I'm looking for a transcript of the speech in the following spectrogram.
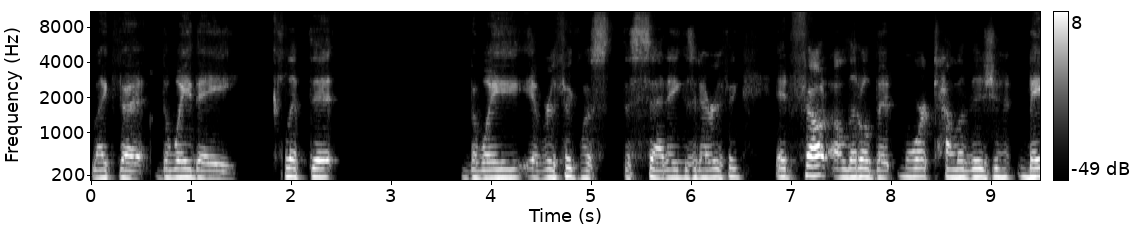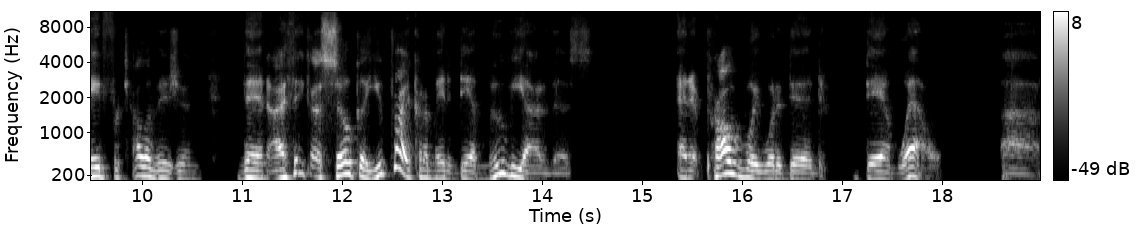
like the the way they clipped it, the way everything was, the settings and everything. It felt a little bit more television made for television than I think Ahsoka, you probably could have made a damn movie out of this, and it probably would have did damn well. Uh,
